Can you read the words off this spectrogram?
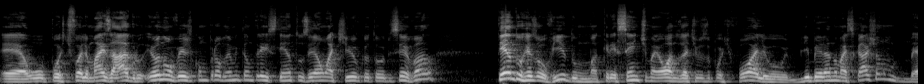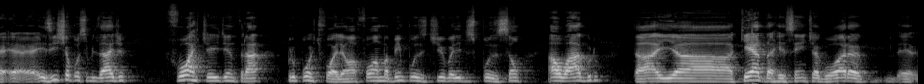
é, o portfólio mais agro, eu não vejo como problema, então 300 é um ativo que eu estou observando. Tendo resolvido uma crescente maior nos ativos do portfólio, liberando mais caixa, não, é, é existe a possibilidade forte aí de entrar para o portfólio. É uma forma bem positiva de disposição ao agro. Tá? E a queda recente agora, é,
